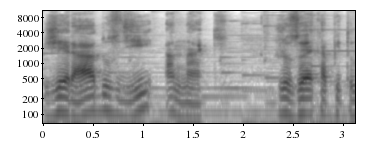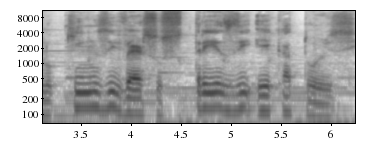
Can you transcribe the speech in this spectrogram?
gerados de Anak. Josué capítulo 15, versos 13 e 14.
